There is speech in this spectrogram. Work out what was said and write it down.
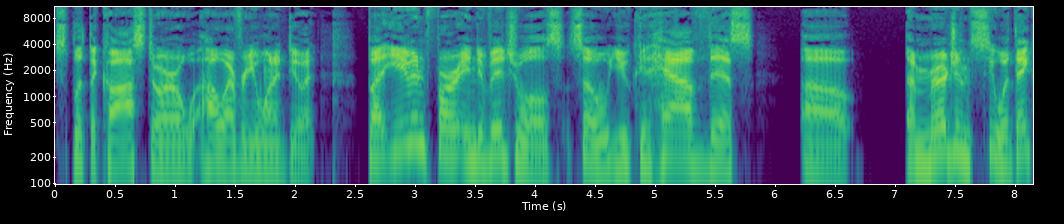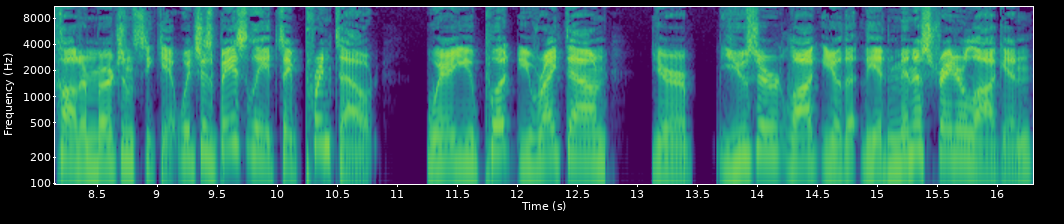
split the cost or however you want to do it. But even for individuals, so you could have this uh, emergency, what they call an emergency kit, which is basically it's a printout where you put you write down your user log, you know, the, the administrator login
